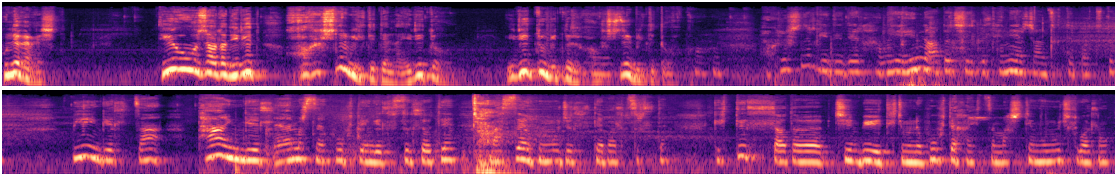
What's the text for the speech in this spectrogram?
хүнээ гаргана шүү дээ. Тэгээ үүс болоод эргээд хохирогч нар бэлдээд байна. Ирээдүйн ирээдүйн бид нэр хохирогч нар бэлдээд байгаа байхгүй. Хохирогч нар гэдэг дээр хамгийн энэ одоо жишээлбэл таны ярьж байгаа зүйлийг боддог. Би ингээл за та ингээл амар сайн хүүхдээ ингээл өсөглөө тий маш сайн хүмүүжүүлэлтэй боловсралтай гэтэл одоо чи би гэдэг ч юм уу хүүхдээ хайцсан маш тийм хүмүүжлэг болон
